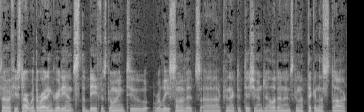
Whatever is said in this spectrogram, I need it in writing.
so if you start with the right ingredients, the beef is going to release some of its uh, connective tissue and gelatin, and it's going to thicken the stock.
